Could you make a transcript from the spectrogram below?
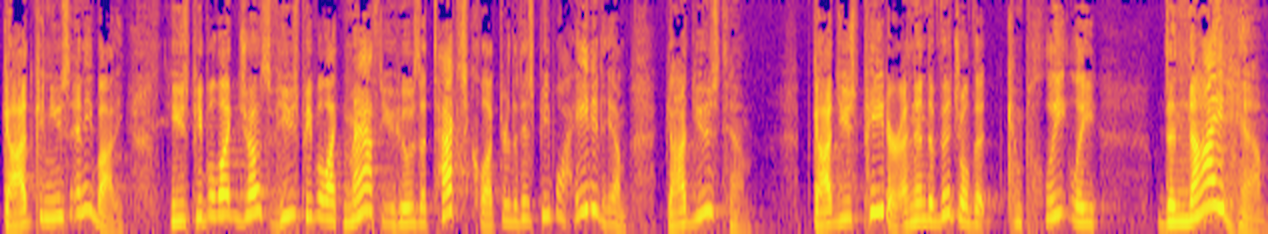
God can use anybody. He used people like Joseph. He used people like Matthew, who was a tax collector that his people hated him. God used him. God used Peter, an individual that completely denied him.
